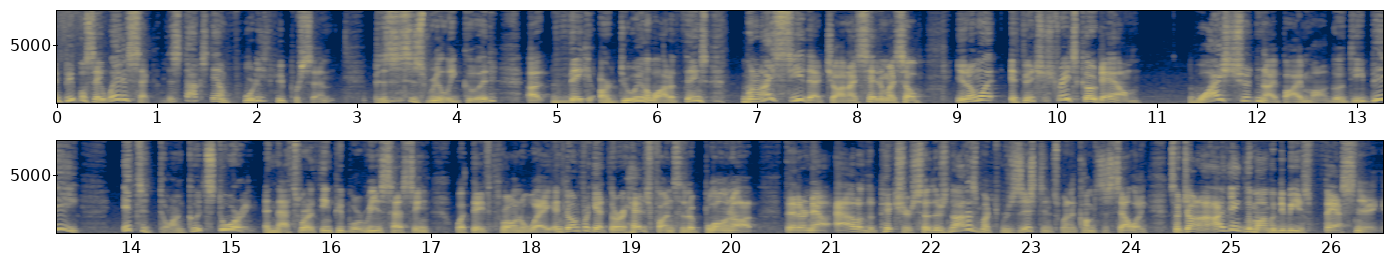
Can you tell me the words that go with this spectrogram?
And people say, wait a second, this stock's down 43%. Business is really good. Uh, they are doing a lot of things. When I see that, John, I say to myself, you know what? If interest rates go down, why shouldn't I buy MongoDB? It's a darn good story. And that's what I think people are reassessing what they've thrown away. And don't forget, there are hedge funds that have blown up that are now out of the picture. So there's not as much resistance when it comes to selling. So, John, I think the MongoDB is fascinating.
